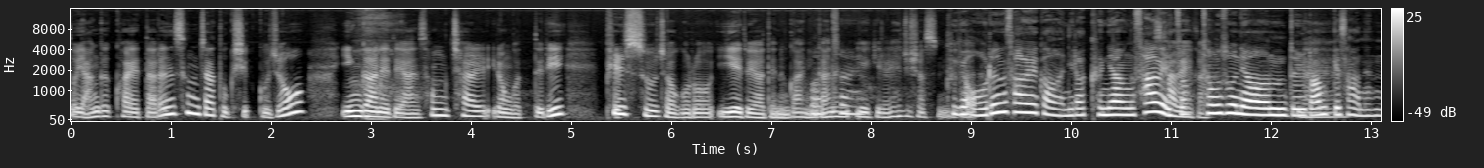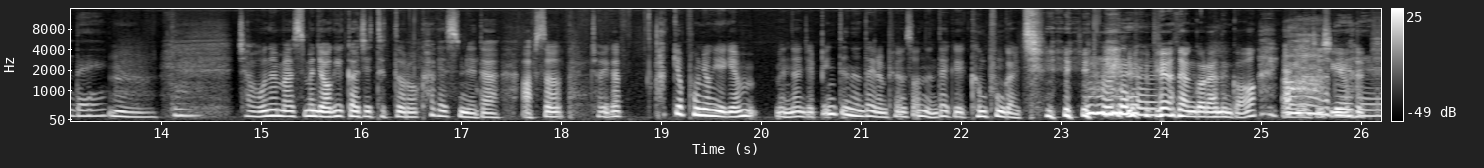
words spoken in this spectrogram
또 양극화에 따른 승자 독식 구조, 인간에 대한 성찰 이런 것들이 필수적으로 이해돼야 되는 거 아닌가 하는 맞아요. 얘기를 해주셨습니다. 그게 어른 사회가 아니라 그냥 사회죠. 사회가. 청소년들과 네. 함께 사는데. 음. 음. 자, 오늘 말씀은 여기까지 듣도록 하겠습니다. 앞서 저희가 학교 폭력 얘기하면 맨날 이제 삥 뜯는다 이런 표현 썼는데 그게 금풍갈치 표현한 거라는 거 양해해 아, 주시기 바랍니다.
